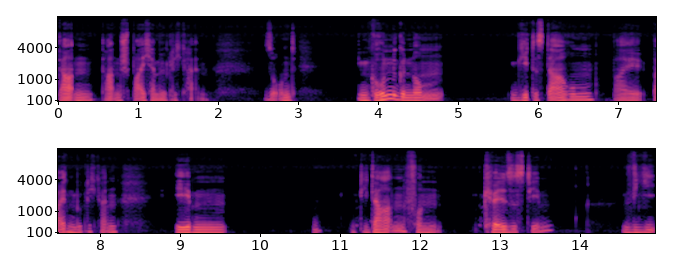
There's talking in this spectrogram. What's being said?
Daten, Datenspeichermöglichkeiten? So, und im Grunde genommen geht es darum, bei beiden Möglichkeiten eben die Daten von Quellsystemen, wie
